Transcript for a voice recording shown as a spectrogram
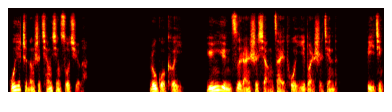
我也只能是强行索取了。如果可以，云云自然是想再拖一段时间的。毕竟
